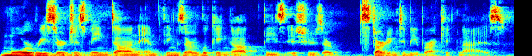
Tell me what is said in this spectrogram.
more research is being done and things are looking up, these issues are starting to be recognized.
